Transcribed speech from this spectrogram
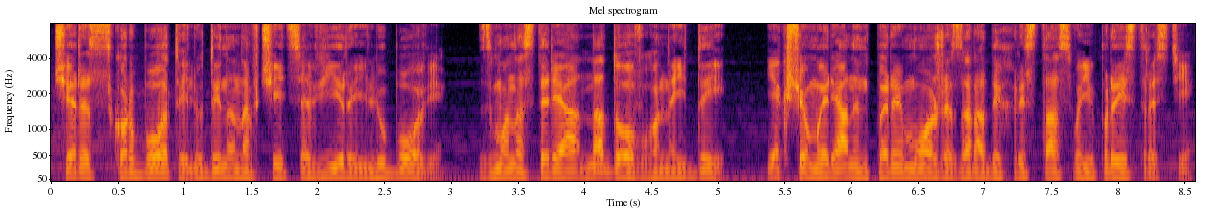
Через скорботи людина навчиться віри й любові. З монастиря надовго не йди. Якщо мирянин переможе заради Христа свої пристрасті,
